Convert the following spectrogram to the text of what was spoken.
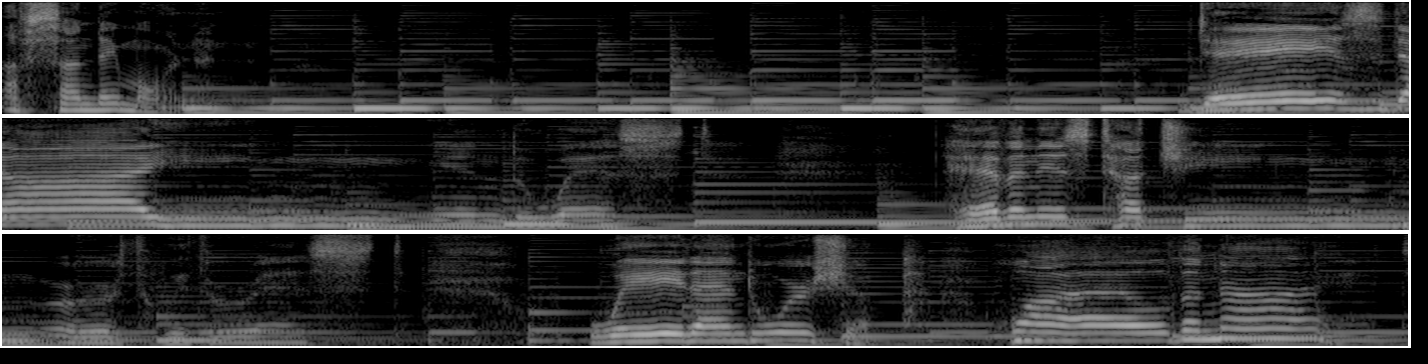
of Sunday morning. Day is dying in the west. Heaven is touching Wait and worship while the night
